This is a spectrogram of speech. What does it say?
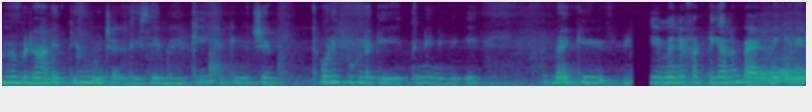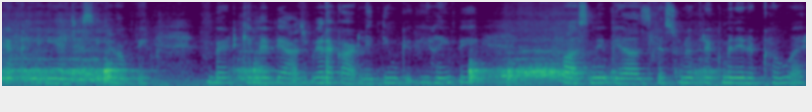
मैं बना लेती हूँ जल्दी से मैगी, क्योंकि मुझे थोड़ी भूख लगी, इतनी नहीं लगी। तो मैगी, ये मैंने फट्टियाँ ना बैठने के लिए रख ली हैं, जैसे यहाँ पे बैठ के मैं प्याज वगैरह काट लेती हूँ, क्योंकि यहीं पे पास में प्याज, लहसुन, अदरक मैंने रखा हुआ है।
